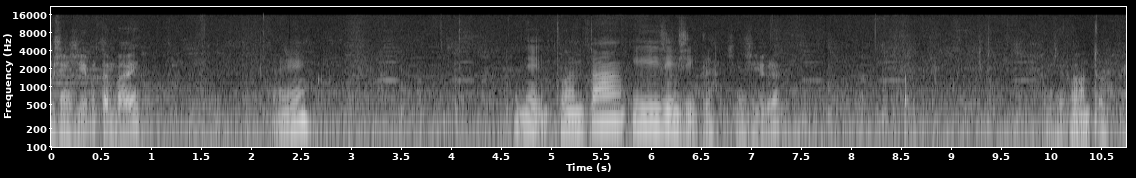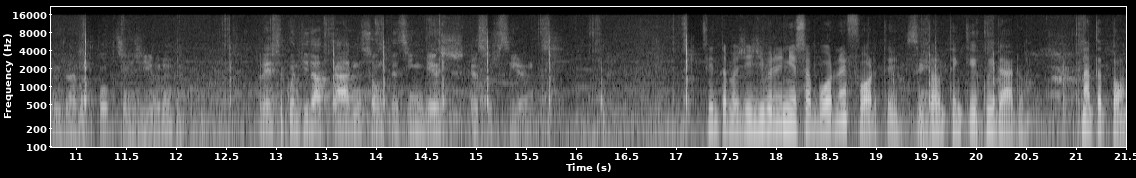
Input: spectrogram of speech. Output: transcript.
O gengibre também. É. Ne- Tuantã e gengibre. Gengibre. Vamos Pronto. usar um pouco de gengibre. Para esta quantidade de carne, só um pedacinho destes é suficiente. Sim, mas gengibre nem sabor não é forte. Sim. Então tem que cuidar. Nada tom.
